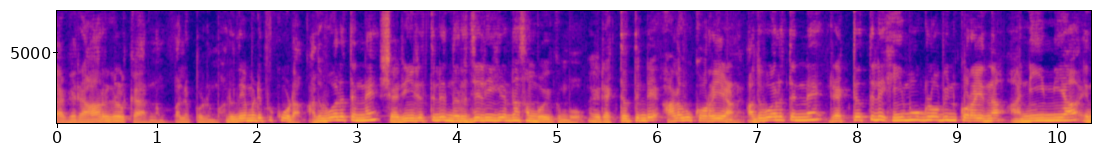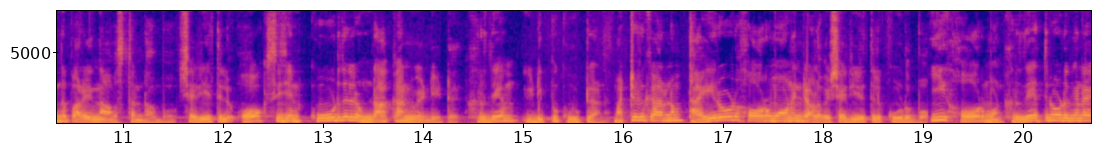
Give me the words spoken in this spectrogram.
തകരാറുകൾ കാരണം പലപ്പോഴും ഹൃദയമിടിപ്പ് കൂടാം. അതുപോലെ തന്നെ ശരീരത്തിൽ നിർജലീകരണം സംഭവിക്കുമ്പോൾ രക്തത്തിന്റെ അളവ് കുറയാണ്. അതുപോലെ തന്നെ രക്തത്തിൽ ഹീമോഗ്ലോബിൻ കുറയുന്ന അനീമിയ എന്ന് പറയുന്ന അവസ്ഥ ഉണ്ടാകുമ്പോൾ ശരീരത്തിൽ ഓക്സിജൻ കൂടുതൽ ഉണ്ടാക്കാൻ വേണ്ടിയിട്ട് ഹൃദയം ഇടിപ്പ് കൂട്ടുകയാണ്. മറ്റൊരു കാരണം തൈറോയ്ഡ് ഹോർമോണിന്റെ അളവ് ശരീരത്തിൽ കൂടുമ്പോൾ ഈ ഹോർമോൺ ഹൃദയത്തിനോട് ഇങ്ങനെ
